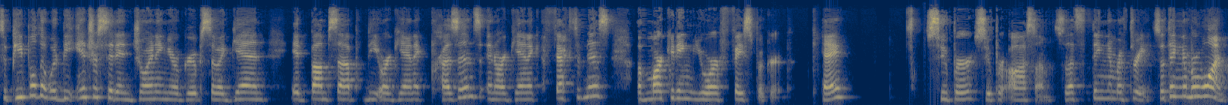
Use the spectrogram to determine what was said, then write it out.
to people that would be interested in joining your group. So again, it bumps up the organic presence and organic effectiveness of marketing your Facebook group. Okay. Super, super awesome. So that's thing number three. So thing number one,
